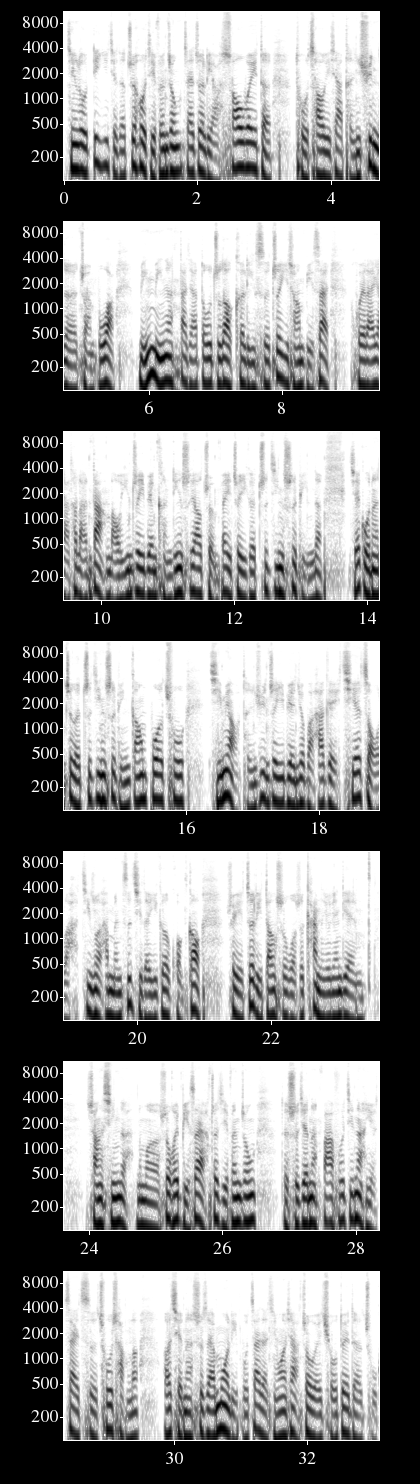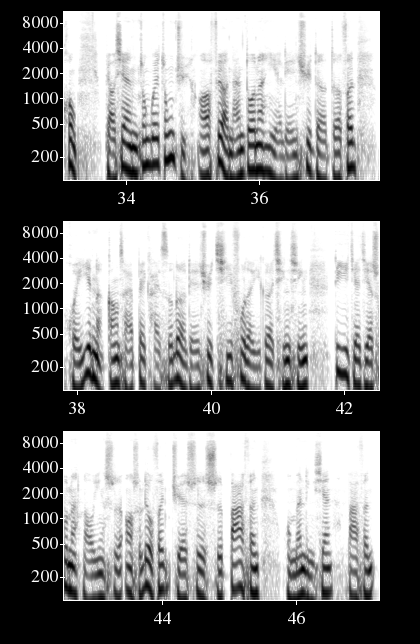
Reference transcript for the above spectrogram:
进入第一节的最后几分钟，在这里啊，稍微的吐槽一下腾讯的转播啊。明明呢，大家都知道柯林斯这一场比赛回来亚特兰大，老鹰这一边肯定是要准备这一个致敬视频的。结果呢，这个致敬视频刚播出几秒，腾讯这一边就把它给切走了，进入了他们自己的一个广告。所以这里当时我是看的有点点。伤心的。那么说回比赛啊，这几分钟的时间呢，巴夫金呢也再次出场了，而且呢是在莫里不在的情况下，作为球队的主控，表现中规中矩。而费尔南多呢也连续的得分，回应了刚才被凯斯勒连续欺负的一个情形。第一节结束呢，老鹰是二十六分，爵士十八分，我们领先八分。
